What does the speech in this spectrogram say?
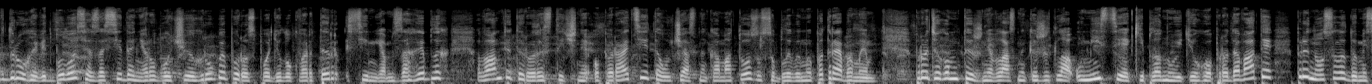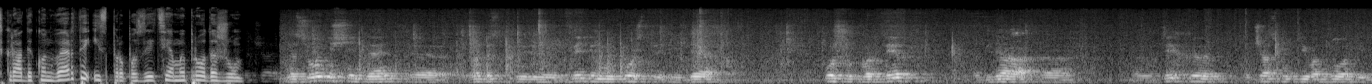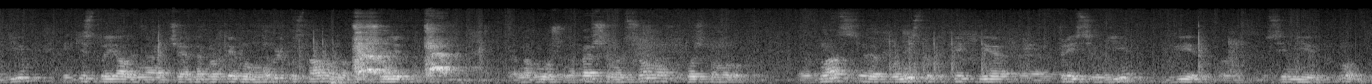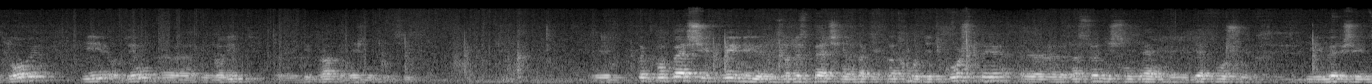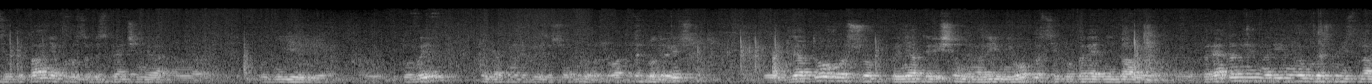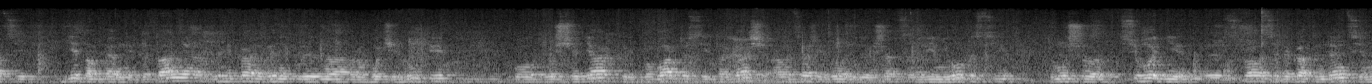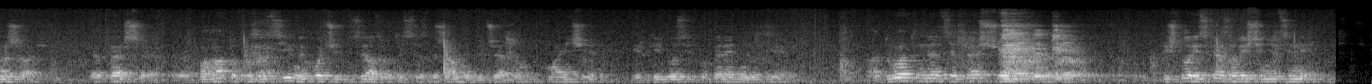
Вдруге відбулося засідання робочої групи по розподілу квартир сім'ям загиблих в антитерористичній операції та учасникам АТО з особливими потребами. Протягом тижня власники житла у місті, які планують його продавати, приносили до міськради конверти із пропозиціями продажу. На сьогоднішній день е, е, виділені кошти йде пошук квартир для е, тих е, учасників АТО і вдів, які стояли на, на обліку станом на 1 липня. Наголошую, на 1.07 почтового року. Е, В нас е, по місту таких є три сім'ї, дві сім'ї ну, вдови і один інвалід, який втратив нижній кінці. По- першій хвилі забезпечення, так як надходять кошти, на сьогоднішній день йде пошук і вирішується питання про забезпечення е, однієї е, вдови, ну, як може прізвище не буду називати е, для того, щоб прийняти рішення на рівні області, попередні дані е, передані на рівні облдержадміністрації. Є там певні питання, виникли на робочій групі по площадях, по вартості і так далі, але це ж, я думаю, буде рішатися на рівні області, тому що сьогодні е, склалася така тенденція, на жаль. Е, Перше, е, багато продавців не хочуть зв'язуватися з державним бюджетом, маючи гіркий досвід попередні роки. А друга тенденція те, що е, пішло різке завищення ціни.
